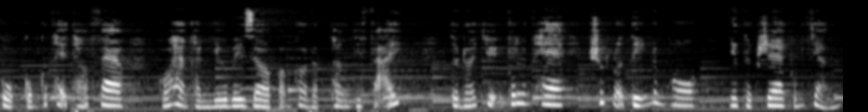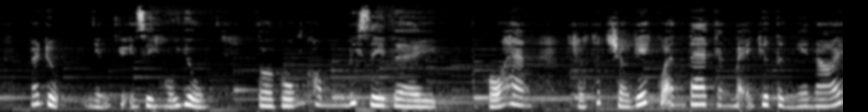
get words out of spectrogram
cuộc cũng có thể thở phào. Cổ hằng hình như bây giờ vẫn còn độc thân thì phải. Tôi nói chuyện với Lâm Hà suốt nửa tiếng đồng hồ, Nhưng thực ra cũng chẳng nói được những chuyện gì hữu dụng. Tôi vốn không biết gì về khổ hằng, Sở thích sợ ghét của anh ta căn bản chưa từng nghe nói,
